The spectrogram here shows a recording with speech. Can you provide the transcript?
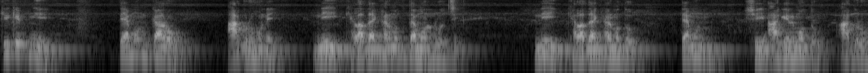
ক্রিকেট নিয়ে তেমন কারও আগ্রহ নেই। নেই খেলা দেখার মতো তেমন রুচি। নেই খেলা দেখার মতো তেমন সেই আগের মতো আগ্রহ।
